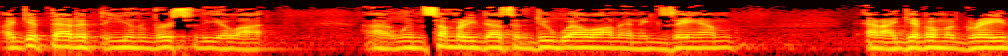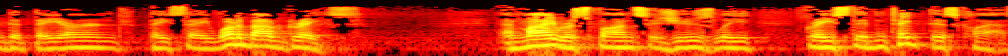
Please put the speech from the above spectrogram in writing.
I get that at the university a lot. Uh, when somebody doesn't do well on an exam and I give them a grade that they earned, they say, What about grace? And my response is usually, Grace didn't take this class,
